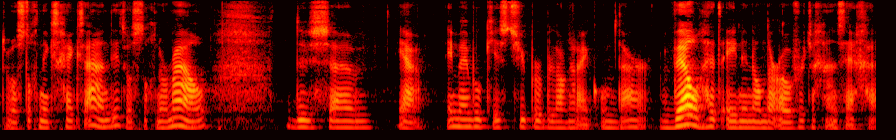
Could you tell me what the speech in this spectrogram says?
er was toch niks geks aan. Dit was toch normaal? Dus ehm, ja, in mijn boekje is het super belangrijk om daar wel het een en ander over te gaan zeggen.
